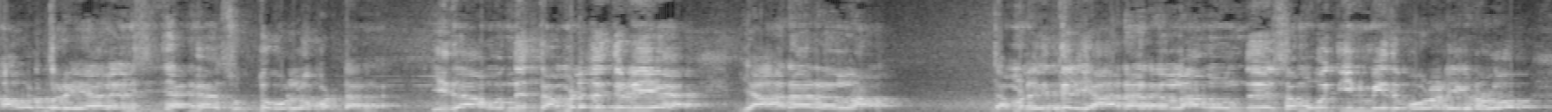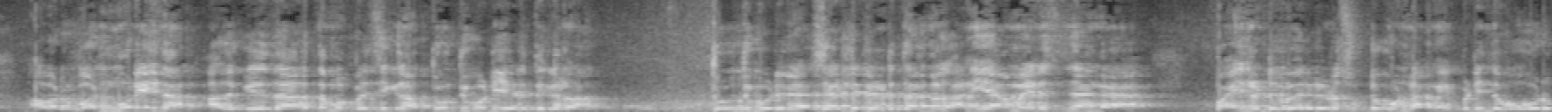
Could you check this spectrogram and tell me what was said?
காவல்துறையால் என்ன செஞ்சாங்க? சுட்டு கொல்லப்பட்டாங்க. இதான் வந்து தமிழகத்துடைய யாரெல்லாம் தமிழகத்தில் யாரெல்லாம் வந்து சமூகத்தின் மீது போராடுகிறார்களோ அவர் வன்முறை தான் அதுக்கு யதார்த்தமாக பேசிக்கலாம். தூத்துக்குடி எடுத்துக்கலாம். தூத்துக்குடி சேட்டலைட் எடுத்தாங்க. அநியாயமாக என்ன செஞ்சாங்க? பதினெட்டு பேர்களை சுட்டு கொண்டாங்க. இப்படி இந்த ஒவ்வொரு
